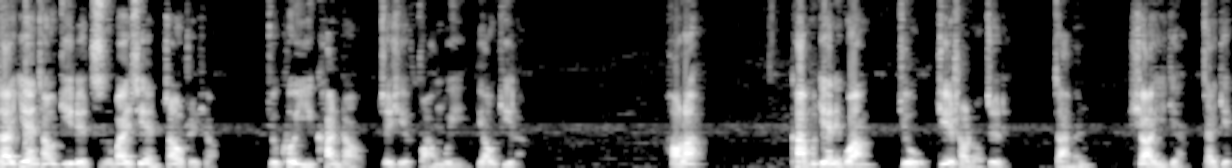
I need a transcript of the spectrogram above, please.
在验钞机的紫外线照射下，就可以看到这些防微标记了。好了，看不见的光就介绍到这里，咱们。下一讲再见。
